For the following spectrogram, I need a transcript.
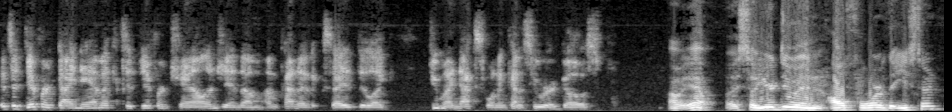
it's a different dynamic, it's a different challenge, and um, I'm kind of excited to like do my next one and kind of see where it goes. Oh yeah. Uh, So you're doing all four of the Eastern?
